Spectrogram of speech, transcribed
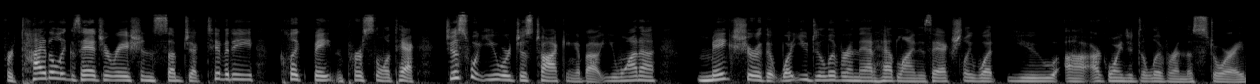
for title exaggeration, subjectivity, clickbait, and personal attack. Just what you were just talking about. You want to make sure that what you deliver in that headline is actually what you uh, are going to deliver in the story.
